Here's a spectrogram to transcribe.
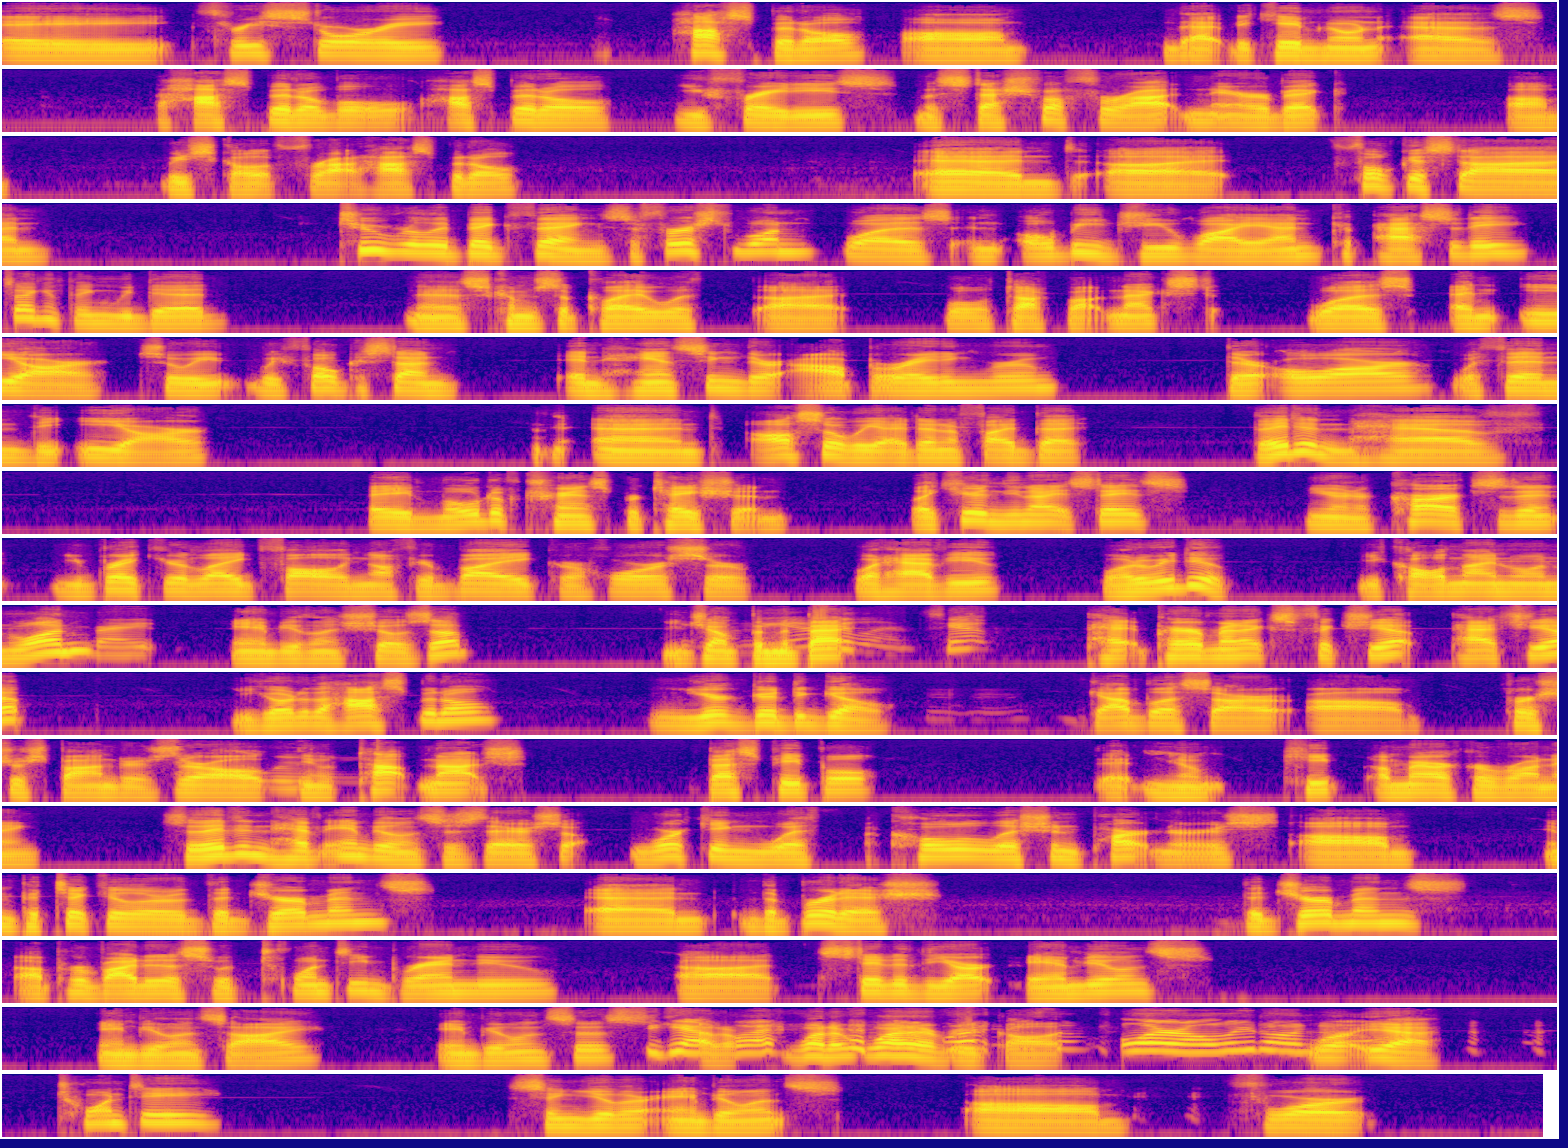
a three-story hospital um, that became known as the Hospital Hospital Euphrates, Mustashfa Farat in Arabic. Um, we just call it Farat Hospital, and uh, focused on two really big things. The first one was an OBGYN capacity. Second thing we did, and this comes to play with uh, what we'll talk about next, was an ER. So we, we focused on enhancing their operating room, their OR within the ER. And also, we identified that they didn't have a mode of transportation. Like here in the United States, you're in a car accident, you break your leg falling off your bike or horse or what have you. What do we do? You call 911, Right. ambulance shows up, you jump in the The back, Yep. Pa- paramedics fix you up, patch you up, you go to the hospital, you're good to go. God bless our uh, first responders. They're all you know top notch, best people that you know keep America running. So they didn't have ambulances there. So working with coalition partners, um, in particular the Germans and the British, the Germans uh, provided us with 20 brand new uh, state of the art ambulance, ambulance I ambulances. Yeah, what- what- whatever you call it. Plural. We don't know. Yeah, twenty singular ambulance um, for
